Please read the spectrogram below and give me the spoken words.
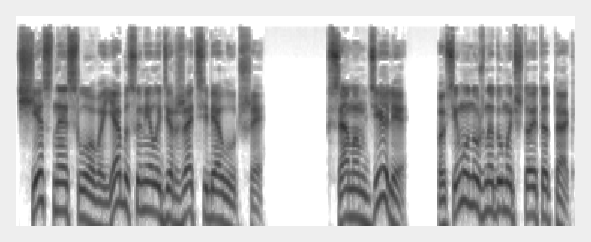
Честное слово, я бы сумела держать себя лучше. В самом деле, по всему нужно думать, что это так.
